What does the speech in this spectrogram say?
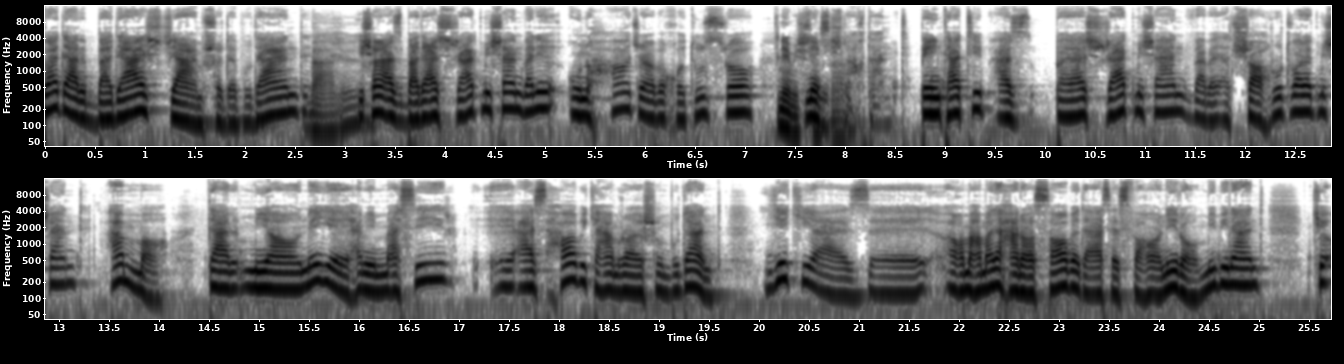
و در بدش جمع شده بودند. بله. ایشان از بدش رد میشن ولی اونها جناب قدوس رو نمیشناختند. به این ترتیب از برش رد میشن و به از شاهرود وارد میشند اما در میانه همین مسیر اصحابی که همراهشون بودند یکی از آقا محمد حناساب در اصفهانی رو می‌بینند که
